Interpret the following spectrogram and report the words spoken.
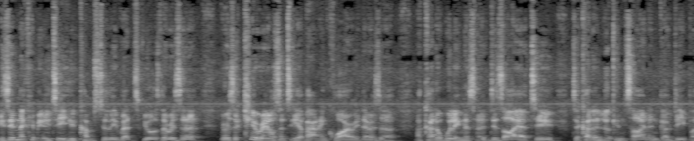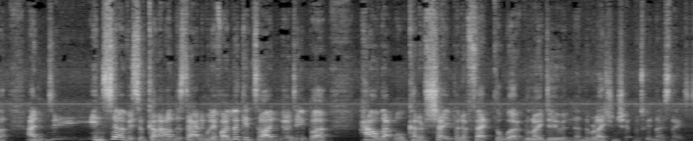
is in the community who comes to the events yours there is a there is a curiosity about inquiry there is a, a kind of willingness and desire to to kind of look inside and go deeper and in service of kind of understanding well if i look inside and go deeper how that will kind of shape and affect the work that i do and, and the relationship between those things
